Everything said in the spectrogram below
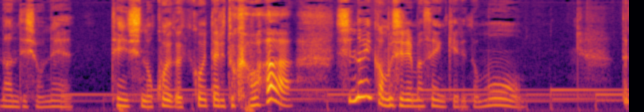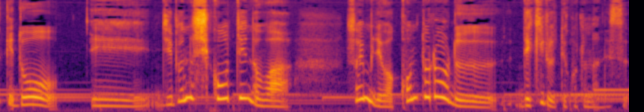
なんでしょうね天使の声が聞こえたりとかは しないかもしれませんけれどもだけど、えー、自分の思考っていうのはそういう意味ではコントロールできるってことなんです。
